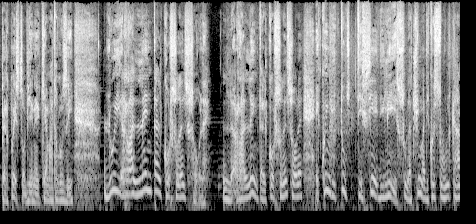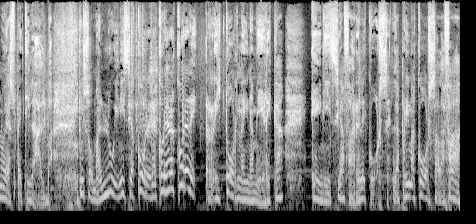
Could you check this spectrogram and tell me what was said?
per questo viene chiamato così, lui rallenta il corso del sole. rallenta il corso del sole e quindi tu ti siedi lì sulla cima di questo vulcano e aspetti l'alba. Insomma, lui inizia a correre, a correre, a correre, ritorna in America e inizia a fare le corse. La prima corsa la fa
